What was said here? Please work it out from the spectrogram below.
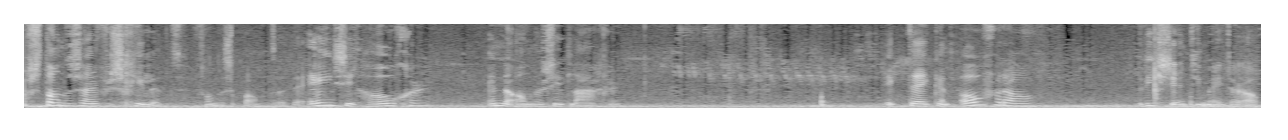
Afstanden zijn verschillend van de spanten. De een zit hoger en de ander zit lager. Ik teken overal 3 centimeter af.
